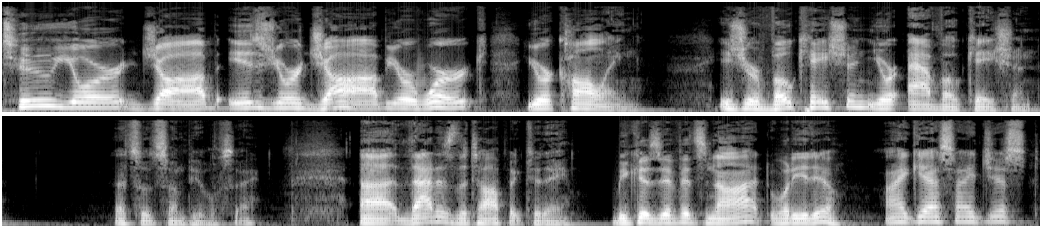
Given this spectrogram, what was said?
to your job? Is your job, your work, your calling? Is your vocation your avocation? That's what some people say. Uh, that is the topic today. Because if it's not, what do you do? I guess I just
